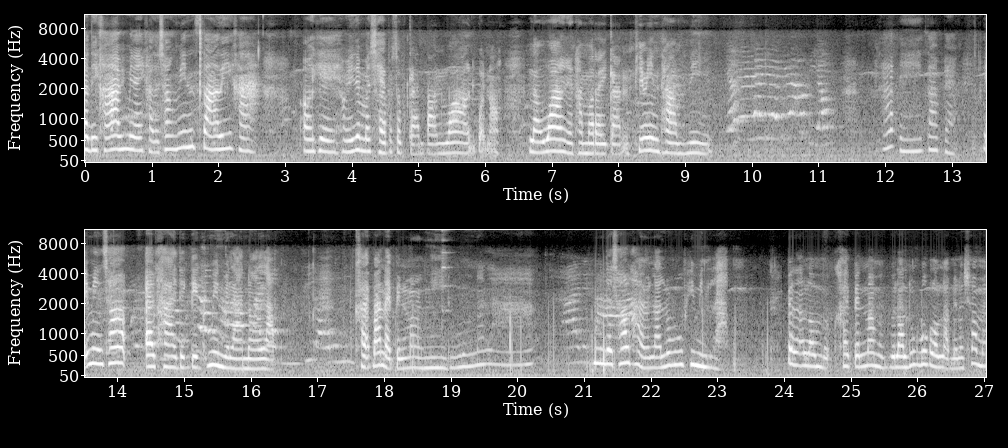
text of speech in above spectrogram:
วัสดีค่ะ พี่มินเองค่ะจากช่องมินสตารี่ค่ะ โอเค วันนี้จะมาแชร์ประสบการณ์ตอนว่างดีกว่าเนาะแล้วว่างเนี่ยทำอะไรกัน พี่มินทำนี่ถ้าเอ๊ะตาแบบพี่มินชอบแอบถ่ายเด็กๆพี่มินเวลานอนหลับใครบ้านไหนเป็นมั่งนี่ดูน่ารักพี่มินจะชอบถ่ายเวลาลูกๆพี่มินหลับ เป็นอารมณ์แบบใครเป็นมั่งแบบเวลาลูกๆเราหลับเนี่ยเราชอบไหม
